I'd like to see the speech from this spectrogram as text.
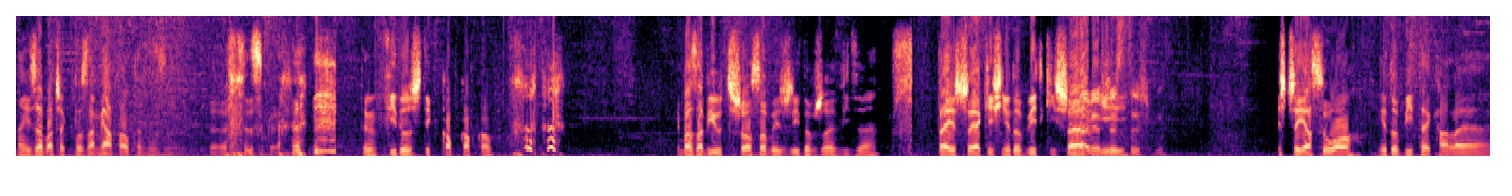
No i zobacz jak pozamiatał ten z- e, sk- ten fiddlestick kop kop kop. Chyba zabił trzy osoby, jeżeli dobrze widzę. Tutaj jeszcze jakieś niedobitki, Shen Prawie i... wszyscy... Jeszcze Yasuo, niedobitek, ale...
